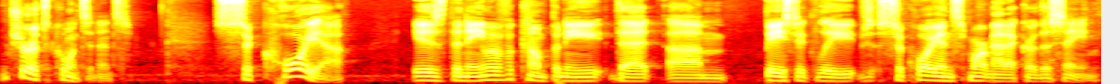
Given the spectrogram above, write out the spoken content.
I'm sure it's coincidence. Sequoia is the name of a company that um, basically Sequoia and Smartmatic are the same.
